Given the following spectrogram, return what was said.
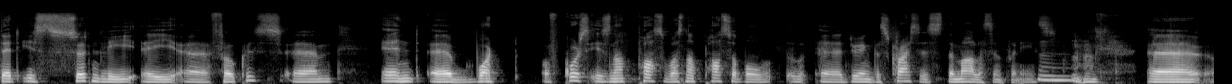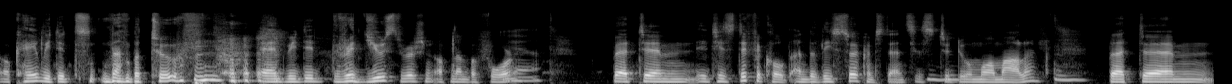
That is certainly a uh, focus, um, and uh, what of course is not possible was not possible uh, during this crisis. The Mahler symphonies. Uh, okay, we did number two, and we did the reduced version of number four. Yeah. But um, it is difficult under these circumstances to do more Mahler. But um,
